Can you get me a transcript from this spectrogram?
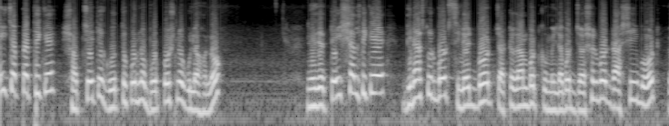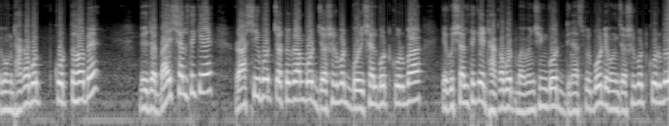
এই চ্যাপ্টার থেকে সবচাইতে গুরুত্বপূর্ণ বোর্ড প্রশ্নগুলো হলো দুহাজার তেইশ সাল থেকে Dinajpur board Sylhet board Chittagong board Comilla board Jessore board Rajshahi board এবং ঢাকা বোর্ড করতে হবে। দু হাজার বাইশ সাল থেকে Rajshahi board Chittagong board Jessore board Barisal board করবা। একুশ সাল থেকে Dhaka board Mymensingh board Dinajpur board এবং যশোর বোর্ড করবে।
